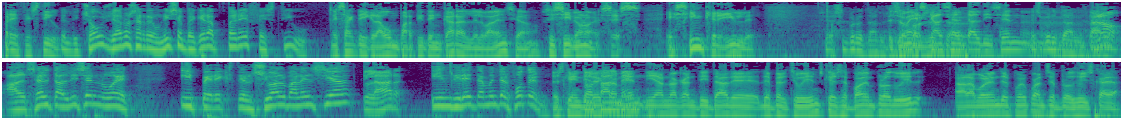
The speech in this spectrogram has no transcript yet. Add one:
prefestiu. El dijous ja no se reunixen perquè era prefestiu. Exacte, i quedava un partit encara, el del València, no? Sí, sí, no, no, és, és, és increïble. Sí, és brutal. Home, és que al Celta el dicen... És brutal. Ah, no, al Celta el dicen Nuet i per extensió al València Clar. indirectament el foten És que indirectament Totalment. hi ha una quantitat de, de perjuïns que se poden produir, ara veurem després quan se produeix cada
